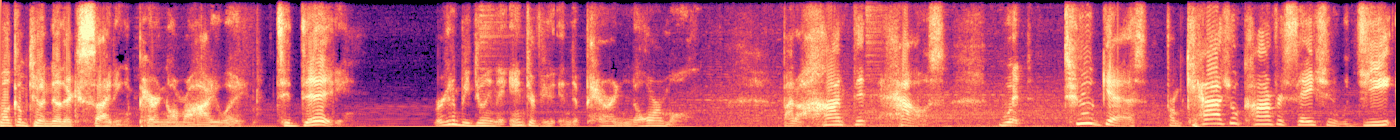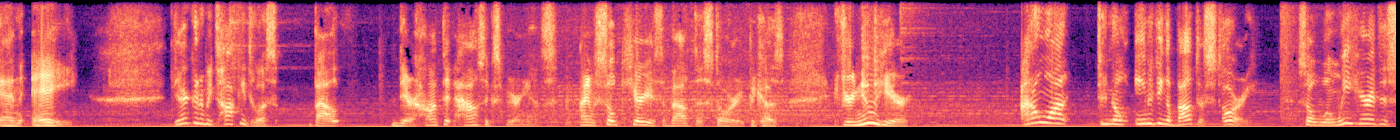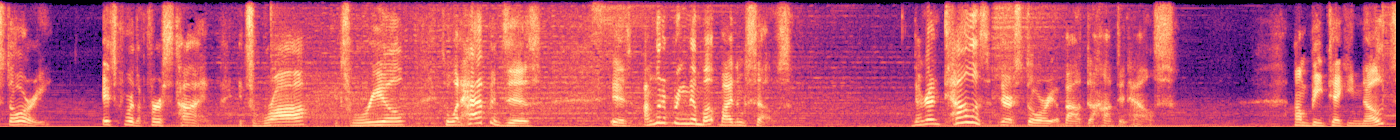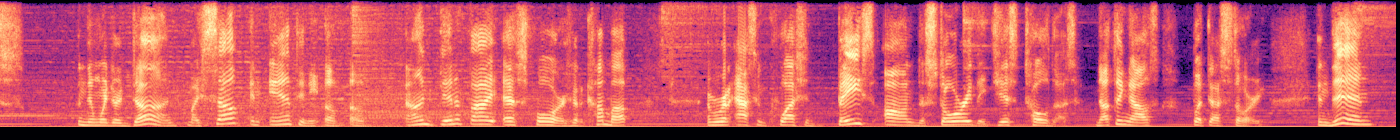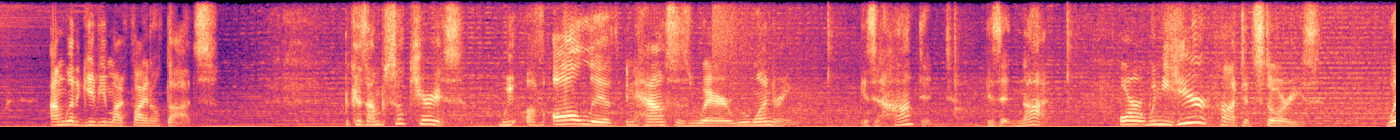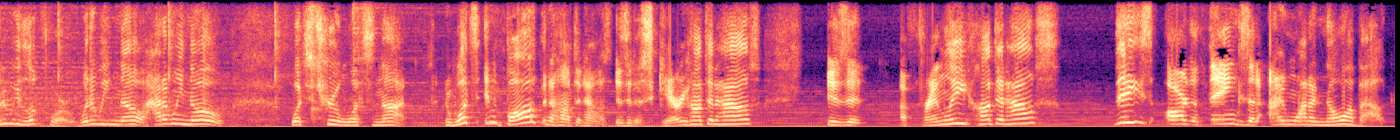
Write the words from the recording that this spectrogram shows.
Welcome to another exciting paranormal highway. Today, we're going to be doing the interview in the paranormal about a haunted house with two guests from Casual Conversation with G&A. They're going to be talking to us about their haunted house experience. I am so curious about this story because if you're new here, I don't want to know anything about the story. So when we hear this story, it's for the first time. It's raw, it's real. So what happens is is I'm to bring them up by themselves. They're to tell us their story about the haunted house. I'll be taking notes, and then when they're done, myself and Anthony of, of Unidentified S4 is to come up and we're to ask them questions based on the story they just told us. Nothing else but that story. And then I'm to give you my final thoughts. Because I'm so curious. We have all lived in houses where we're wondering is it haunted? Is it not? Or when you hear haunted stories, what do we look for? What do we know? How do we know what's true and what's not? And what's involved in a haunted house? Is it a scary haunted house? Is it a friendly haunted house? These are the things that I want to know about.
